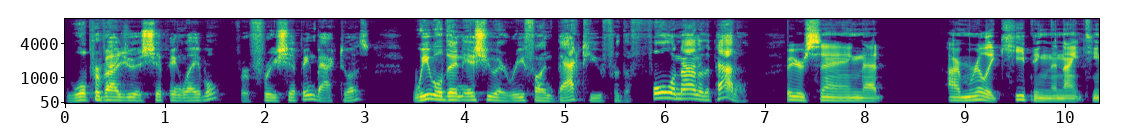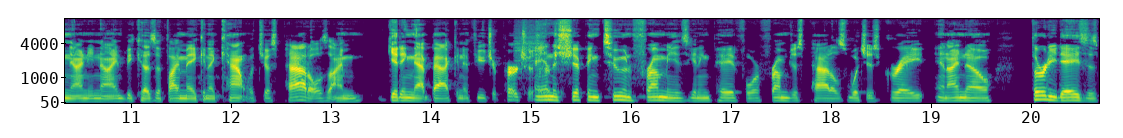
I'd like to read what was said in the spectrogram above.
we'll provide you a shipping label for free shipping back to us. We will then issue a refund back to you for the full amount of the paddle. But you're saying that I'm really keeping the 19.99 because if I make an account with JustPaddles, I'm getting that back in a future purchase. And the shipping to and from me is getting paid for from JustPaddles, which is great. And I know 30 days is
